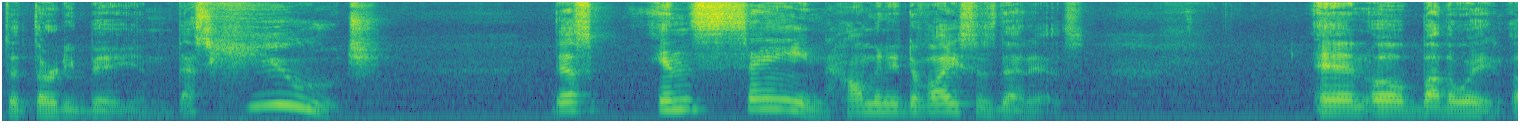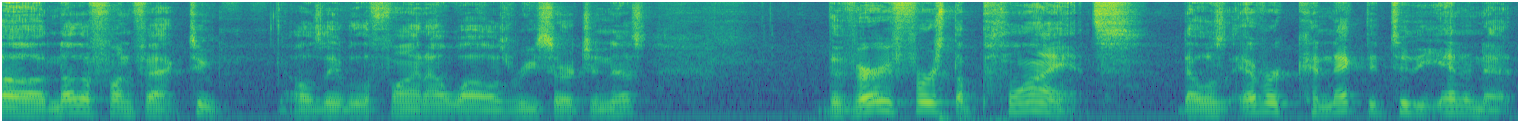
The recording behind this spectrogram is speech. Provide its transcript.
to 30 billion. That's huge. That's insane how many devices that is. And oh, by the way, uh, another fun fact too. I was able to find out while I was researching this. The very first appliance that was ever connected to the internet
